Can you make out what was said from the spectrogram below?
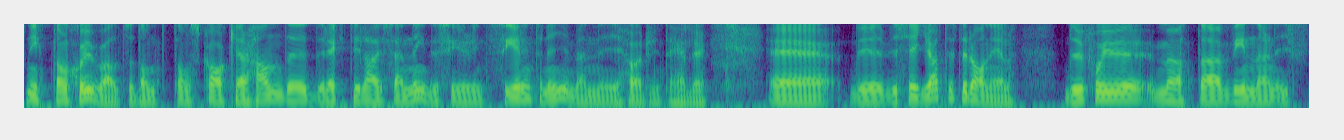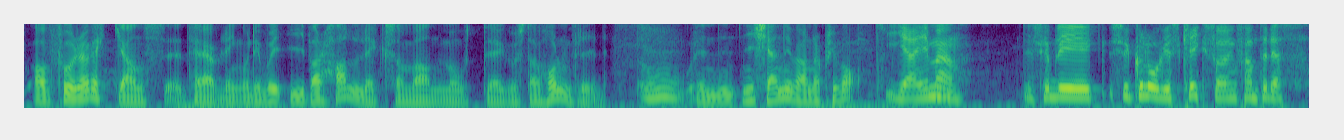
19-7 alltså, de, de skakar hand direkt i livesändning, det ser inte, ser inte ni men ni hörde inte heller. Eh, det, vi säger grattis till Daniel. Du får ju möta vinnaren i, av förra veckans eh, tävling och det var Ivar Hallek som vann mot eh, Gustav Holmfrid. Oh. Ni, ni känner ju varandra privat. Jajamän. Det ska bli psykologisk krigsföring fram till dess.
